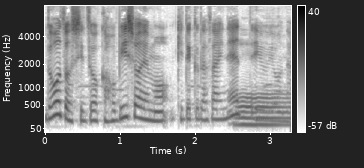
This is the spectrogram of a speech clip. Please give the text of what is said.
どうぞ静岡ホビーショーへも来てくださいねっていうような、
